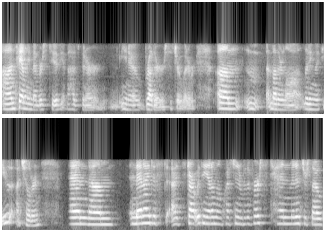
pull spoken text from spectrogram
Uh, and family members too, if you have a husband or you know brother or sister or whatever, um, mother-in-law living with you, uh, children, and um, and then I just I start with the animal in question, and for the first ten minutes or so,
